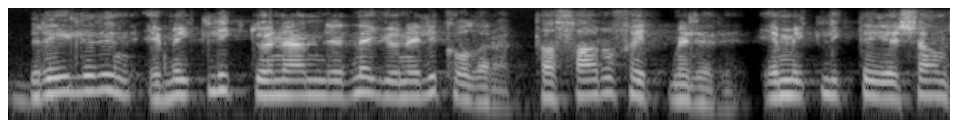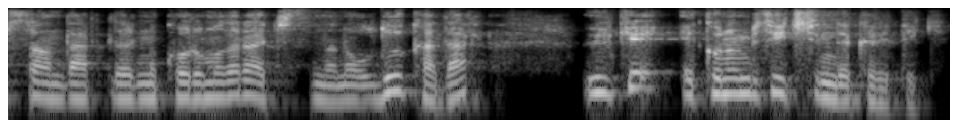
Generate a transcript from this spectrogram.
bireylerin emeklilik dönemlerine yönelik olarak tasarruf etmeleri, emeklilikte yaşam standartlarını korumaları açısından olduğu kadar ülke ekonomisi için de kritik.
